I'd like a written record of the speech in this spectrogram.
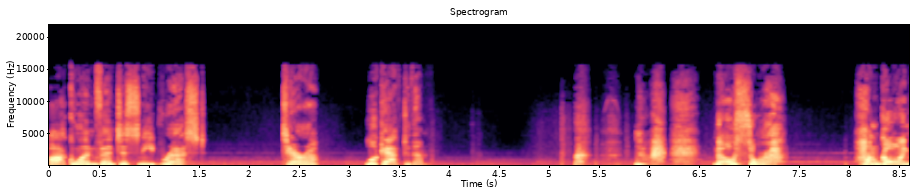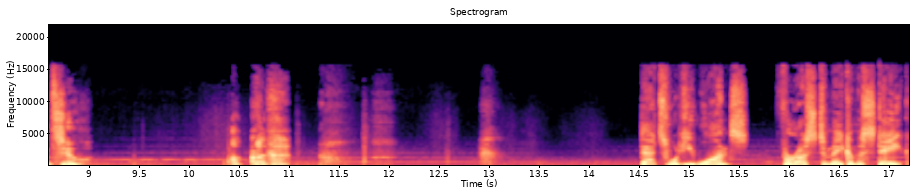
Aqua and Ventus need rest. Terra, look after them. No, Sora. I'm going to. That's what he wants. For us to make a mistake.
